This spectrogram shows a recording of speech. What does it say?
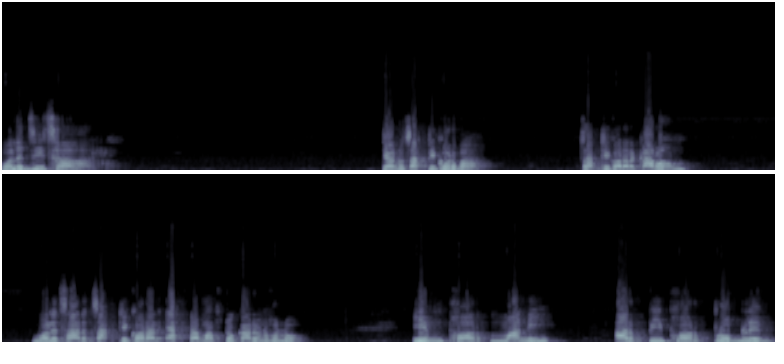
বলে, জি, স্যার। কেন চাকরি করবা? চাকরি করার কারণ? বলে, স্যার, চাকরি করার একটা মাত্র কারণ হলো, এম ফর মানি আর P for problem,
